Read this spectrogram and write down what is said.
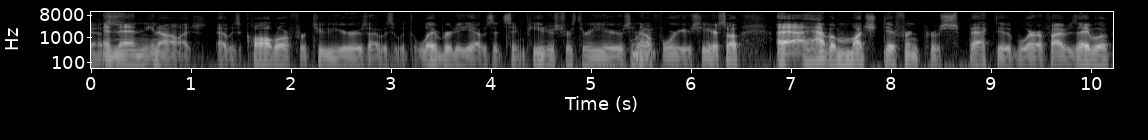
Yes. and then you know I was, I was at Caldwell for two years I was with the Liberty I was at St. Peter's for three years and now Right. four years here so I, I have a much different perspective where if I was able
